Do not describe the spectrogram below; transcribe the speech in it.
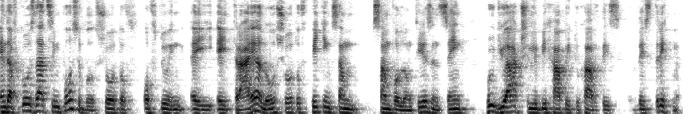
And of course, that's impossible short of, of doing a, a trial or short of picking some, some volunteers and saying, would you actually be happy to have this, this treatment?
